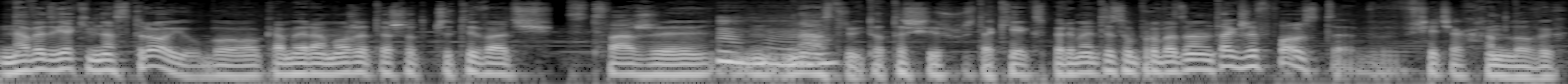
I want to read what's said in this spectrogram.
nawet w jakim nastroju, bo kamera może też odczytywać z twarzy mm-hmm. nastrój. To też już takie eksperymenty są prowadzone także w Polsce, w sieciach handlowych.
